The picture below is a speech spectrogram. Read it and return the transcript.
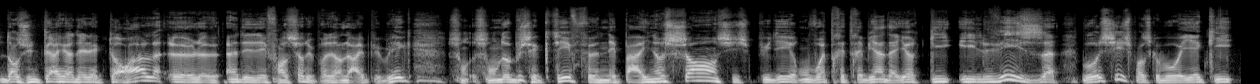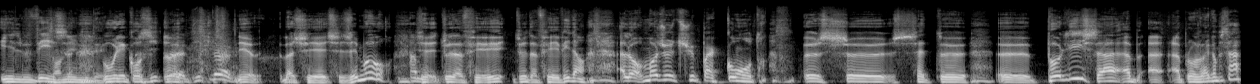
dans une période électorale, le, un des défenseurs du président de la République. Son, son objectif n'est pas innocent, si je puis dire. On voit très très bien d'ailleurs qui il vise. Vous aussi, je pense que vous voyez qui il vise. J'en ai une idée. Vous voulez qu'on Dites-le, dites-le. bah c'est c'est Zemmour, Ah c'est tout à fait tout à fait évident. Alors moi je ne suis pas contre euh, ce cette euh, euh, police, hein, app- appelons-la comme ça,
